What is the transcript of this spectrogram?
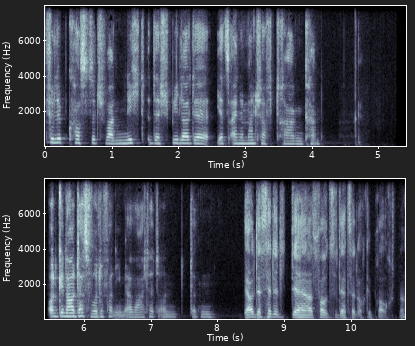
Philipp Kostic war nicht der Spieler, der jetzt eine Mannschaft tragen kann. Und genau das wurde von ihm erwartet. Und dann, ja, und das hätte der HSV zu der Zeit auch gebraucht. Ne?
